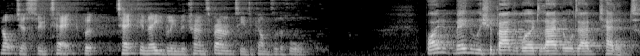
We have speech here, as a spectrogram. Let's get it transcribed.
not just through tech, but tech enabling the transparency to come to the fore. Why maybe we should ban the word landlord and tenant?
